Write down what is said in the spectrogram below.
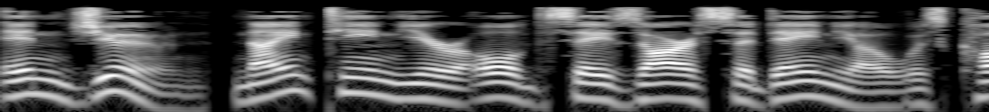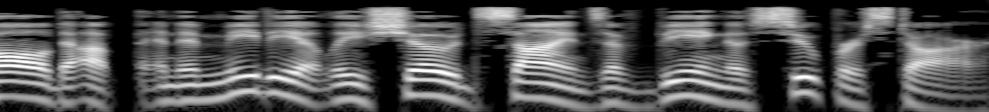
In June, 19-year-old Cesar Cedeno was called up and immediately showed signs of being a superstar.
